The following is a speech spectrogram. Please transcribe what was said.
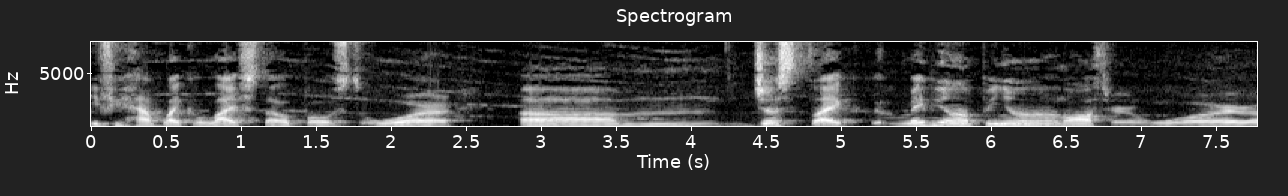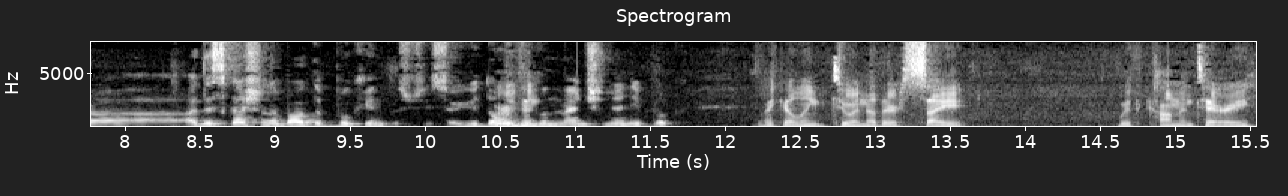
if you have like a lifestyle post or um, just like maybe an opinion on an author or uh, a discussion about the book industry so you don't even- even mention any book Like a link to another site with commentary.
